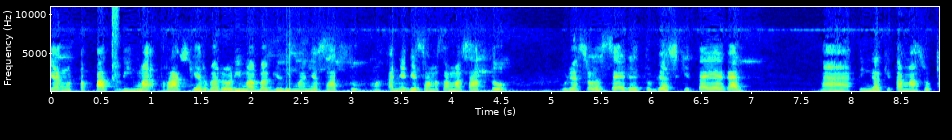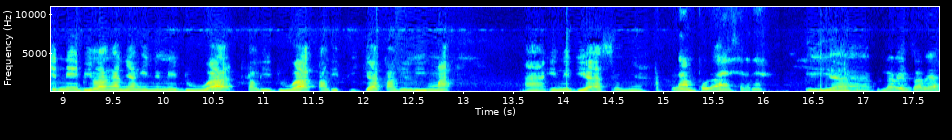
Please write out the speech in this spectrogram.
yang tepat lima terakhir, baru lima bagi limanya satu. Makanya dia sama-sama satu. Udah selesai deh tugas kita ya kan? Nah, tinggal kita masukin nih bilangan yang ini nih. Dua kali dua kali tiga kali lima. Nah, ini dia hasilnya. 60 hasilnya. Iya, benar ya ntar ya.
